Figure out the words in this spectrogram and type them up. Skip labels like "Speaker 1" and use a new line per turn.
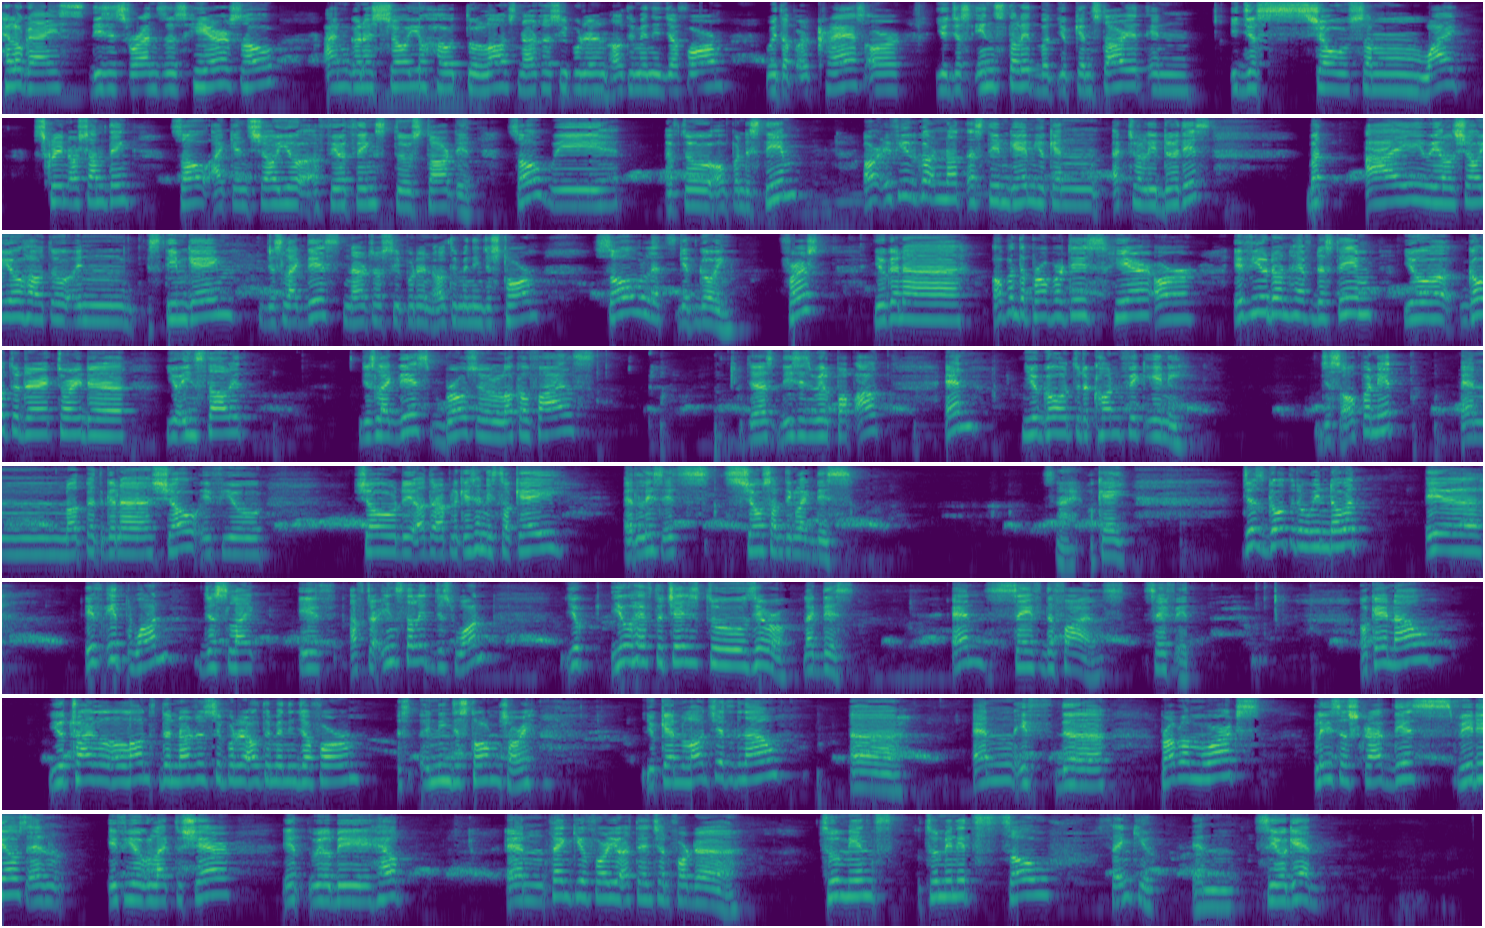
Hello guys, this is Ranzu's here. So I'm gonna show you how to launch Naruto Shippuden Ultimate Ninja Form without a crash or you just install it but you can start it in it just shows some white screen or something. So I can show you a few things to start it. So we have to open the Steam. Or if you got not a Steam game you can actually do this. But I will show you how to in Steam game just like this Naruto Shippuden Ultimate Ninja Storm. So let's get going. First you're gonna open the properties here or if you don't have the Steam you go to directory the you install it just like this browse your local files. Just this is will pop out and you go to the config ini just open it and notepad gonna show. If you show the other application it's okay. At least it's show something like this. Okay. Just go to the window it. Uh, if it one just like if after install it just one you you have to change to zero like this. And save the files. Save it okay now you try to launch the Naruto Shippuden Ultimate Ninja Form Ninja Storm sorry. You can launch it now uh, and if the problem works please subscribe these videos and if you like to share it will be help. And thank you for your attention for the two minutes two minutes so thank you and see you again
